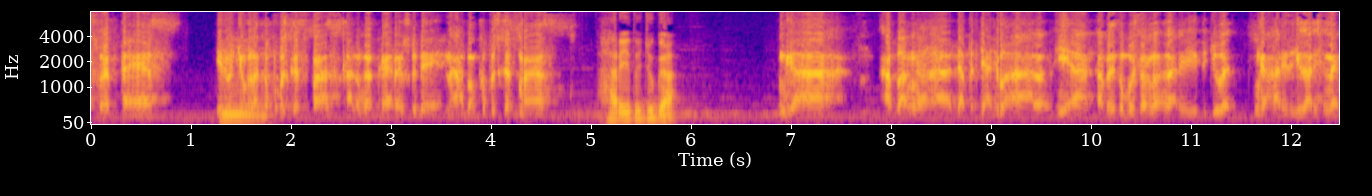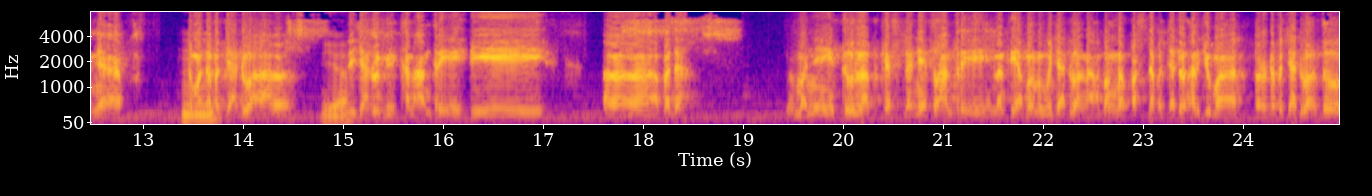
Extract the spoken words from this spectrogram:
swab test. Dirujuklah Hmm. ke puskesmas, kalau nggak ke RSUD. Nah, abang ke puskesmas. Hari itu juga. Enggak, abang uh, dapat jadwal. Iya, tapi ke puskesmas hari itu juga. Enggak, hari itu juga hari Seninnya. Cuma Hmm. dapat jadwal. Iya. Di jadwal kan antri di eh, apa dah? Namanya itu lab kesdanya itu antri. Nanti abang nunggu jadwal. Nah, abang pas dapat jadwal hari Jumat, baru dapat jadwal tuh.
